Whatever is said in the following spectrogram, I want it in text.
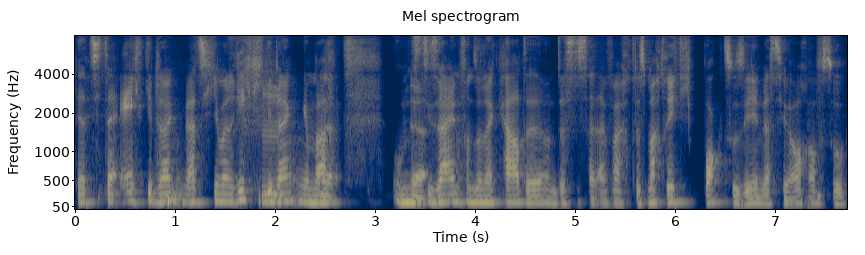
der hat sich da echt Gedanken, da hat sich jemand richtig mhm. Gedanken gemacht ja. um das ja. Design von so einer Karte. Und das ist halt einfach, das macht richtig Bock zu sehen, dass hier auch auf so,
